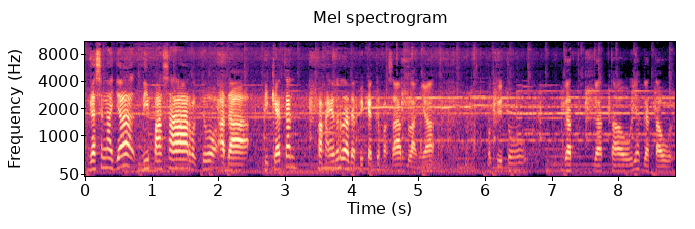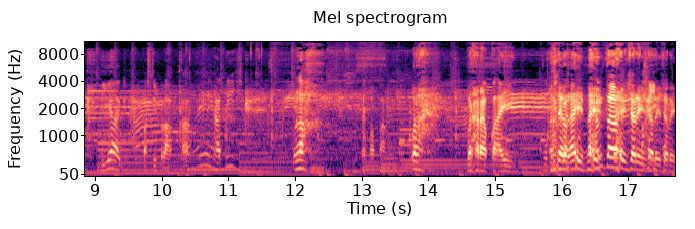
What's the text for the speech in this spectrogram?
Gak sengaja di pasar waktu ada piket kan kakaknya itu ada piket ke pasar belanja waktu itu gak gak tahu ya gak tahu dia gitu pas di belakang eh Adi ulah saya papang Wah, berharap ke aing. Ente lain, lain, Ente. lain, sorry, sorry, sorry,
